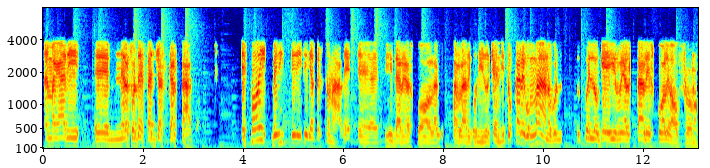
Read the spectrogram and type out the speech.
eh, magari eh, nella sua testa già scartato. E poi verifica personale, eh, visitare la scuola, parlare con i docenti, toccare con mano quello che in realtà le scuole offrono.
